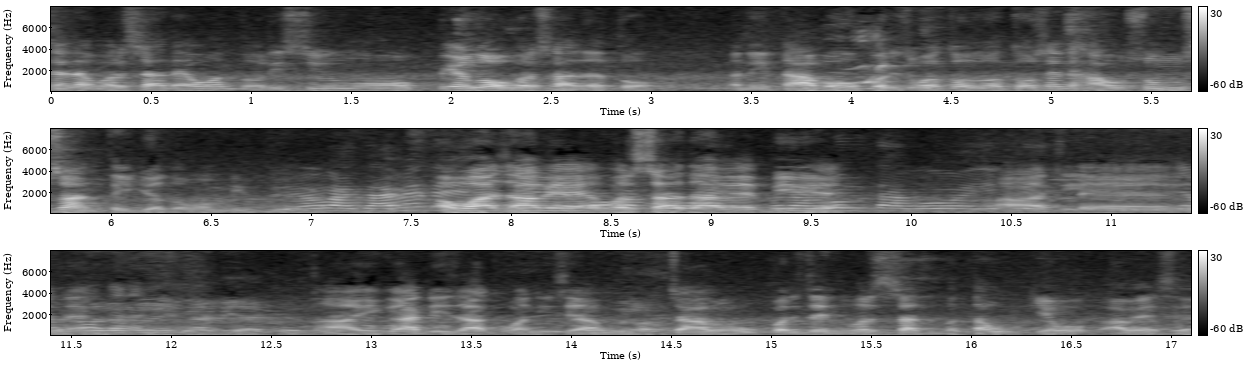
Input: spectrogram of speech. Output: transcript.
છે ને વરસાદ આવ્યો ને તો રિસીવનો પહેલો વરસાદ હતો. અને ધાબા ઉપર જોતો જોતો છે ને હાવ સુમસાન થઈ ગયો તો મમ્મી. અવાજ આવે અવાજ આવે વરસાદ આવે બીવે. હા એટલે એને હા એ ગાડી રાખવાની છે આપણે ચાલો ઉપર જઈને વરસાદ બતાવું કેવો આવે છે.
